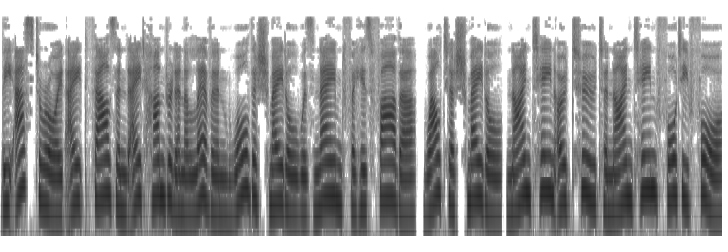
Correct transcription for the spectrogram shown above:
The asteroid 8811 Walther Schmadel was named for his father, Walter Schmadel (1902–1944),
